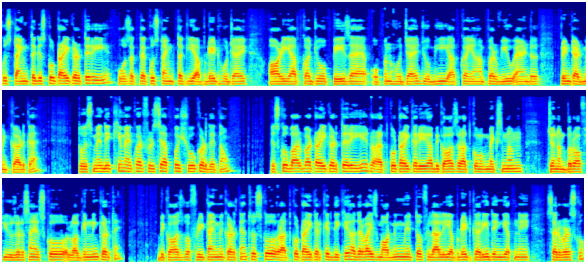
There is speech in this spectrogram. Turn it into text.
कुछ टाइम तक इसको ट्राई करते रहिए। हो सकता है कुछ टाइम तक ये अपडेट हो जाए और ये आपका जो पेज है ओपन हो जाए, जो भी आपका यहाँ पर view and print admit card का है। तो इसमें देखिए मैं एक बार फिर से आपको शो कर देता हूँ। इसको बार बार ट्राई करते रहिए, रात को ट्राई करिएगा बिकॉज़ रात को मैक्सिमम जो नंबर ऑफ़ यूज़र्स हैं इसको लॉगिन नहीं करते। बिकॉज़ वो फ्री टाइम में करते हैं तो इसको रात को ट्राई करके देखिए। अदरवाइज़ मॉर्निंग में तो फ़िलहाल ये अपडेट कर ही देंगे अपने सर्वर्स को।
